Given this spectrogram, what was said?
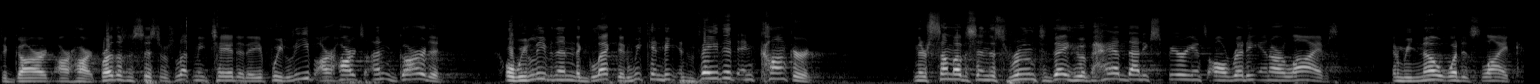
to guard our heart. Brothers and sisters, let me tell you today if we leave our hearts unguarded or we leave them neglected, we can be invaded and conquered. And there's some of us in this room today who have had that experience already in our lives, and we know what it's like.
